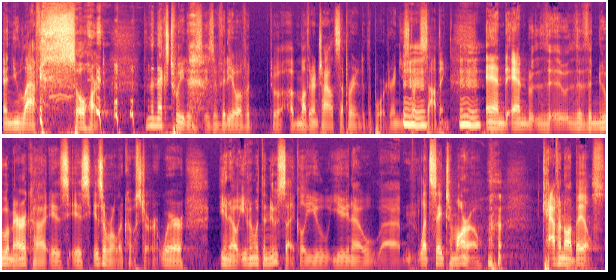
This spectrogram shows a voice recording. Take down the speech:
and you laugh so hard. then the next tweet is is a video of a a mother and child separated at the border, and you start sobbing. And and the, the the new America is is is a roller coaster where. You know, even with the news cycle, you you know, uh, let's say tomorrow, Kavanaugh bails,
